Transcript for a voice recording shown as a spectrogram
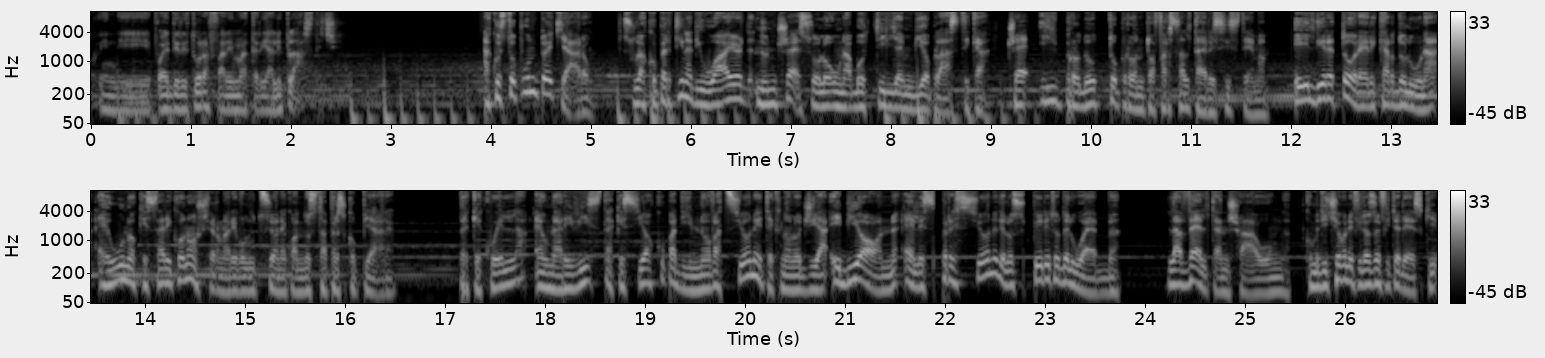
Quindi puoi addirittura fare i materiali plastici. A questo punto è chiaro. Sulla copertina di Wired non c'è solo una bottiglia in bioplastica, c'è il prodotto pronto a far saltare il sistema. E il direttore Riccardo Luna è uno che sa riconoscere una rivoluzione quando sta per scoppiare. perché quella è una rivista che si occupa di innovazione e tecnologia e Bion è l'espressione dello spirito del web. La Weltanschauung, come dicevano i filosofi tedeschi,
